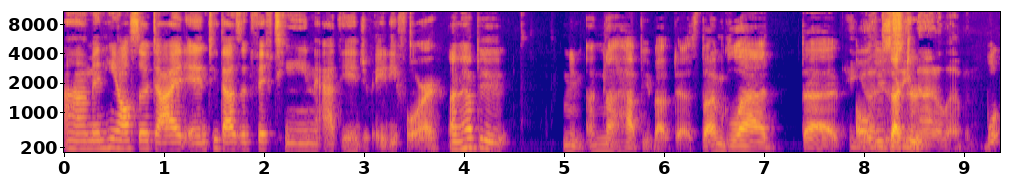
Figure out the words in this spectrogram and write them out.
Um, and he also died in 2015 at the age of 84. I'm happy. I mean, I'm not happy about death, but I'm glad that He all got these to see actors. 9/11. Well,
